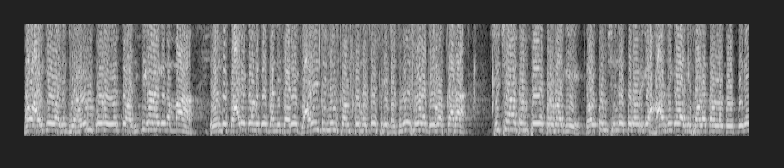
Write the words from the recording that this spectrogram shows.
ನಾವು ಆಯ್ಕೆ ಮಾಡಿದ್ವಿ. ಅವರು ಕೂಡ ಇವತ್ತು ಅತಿಥಿಗಳಾಗಿ ನಮ್ಮ ಈ ಒಂದು ಕಾರ್ಯಕ್ರಮಕ್ಕೆ ಬಂದಿದ್ದಾರೆ. ಗ್ಯಾರಂಟಿ ನ್ಯೂಸ್ ಸಂಸ್ಥೆ ಮತ್ತು ಶ್ರೀ ಬಸವೇಶ್ವರ ದೇವಸ್ಥಾನ ಶಿಕ್ಷಣ ಸಂಸ್ಥೆಯ ಪರವಾಗಿ ಗೌತಮ್ ಶಿಂದೆ ಸರ್ ಅವರಿಗೆ ಹಾರ್ದಿಕವಾಗಿ ಸ್ವಾಗತವನ್ನು ಕೊಡ್ತೀನಿ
